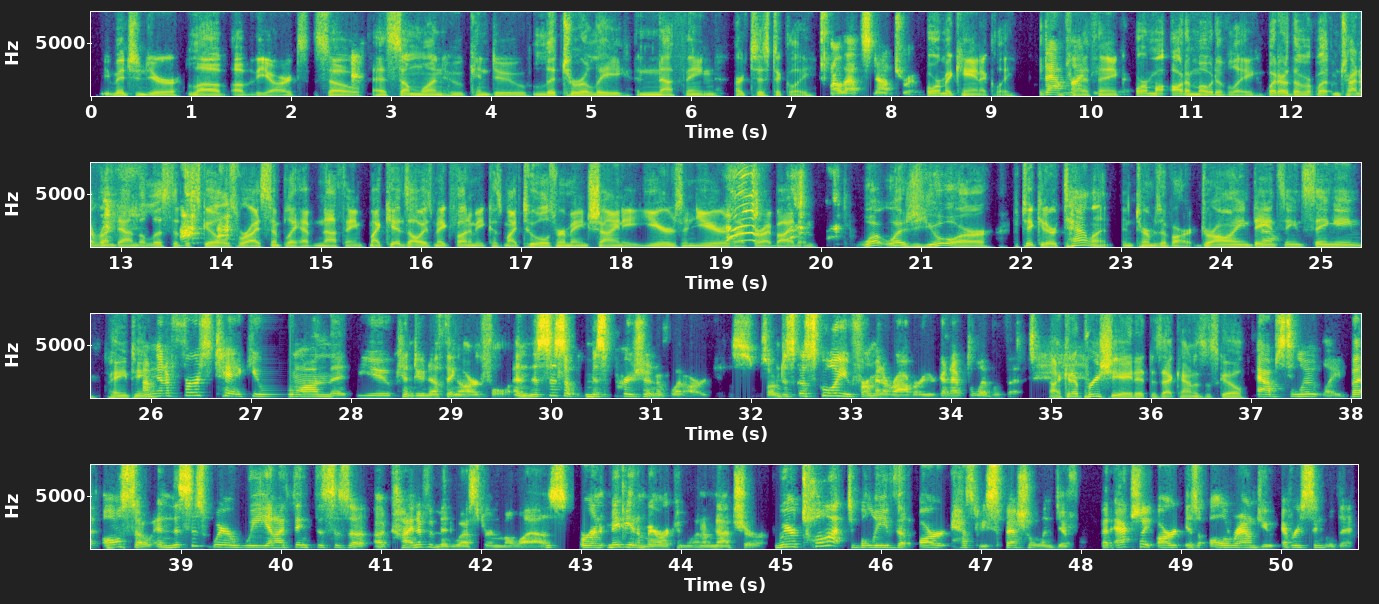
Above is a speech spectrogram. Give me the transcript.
You mentioned your love of the arts. So, as someone who can do literally nothing artistically, oh, that's not true, or mechanically, that I'm trying to think, or mo- automotively. What are the? What, I'm trying to run down the list of the skills where I simply have nothing. My kids always make fun of me because my tools remain shiny years and years after I buy them. What was your particular talent in terms of art? Drawing, dancing, singing, painting? I'm going to first take you on that you can do nothing artful. And this is a misprision of what art So I'm just going to school you for a minute, Robert. You're going to have to live with it. I can appreciate it. Does that count as a skill? Absolutely. But hmm. also, and this is where we, and I think this is a, a kind of a Midwestern malaise, or maybe an American one, I'm not sure. We're taught to believe that art has to be special and different but actually art is all around you every single day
